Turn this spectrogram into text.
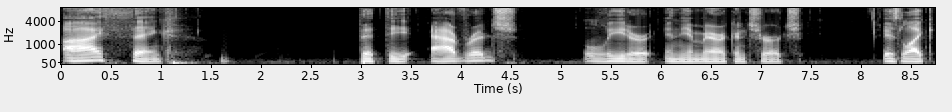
I think that the average leader in the American church is like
